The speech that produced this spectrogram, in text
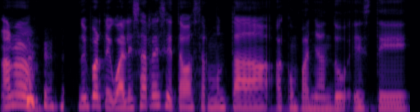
Ah, no, no, no importa. Igual esa receta va a estar montada acompañando este,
